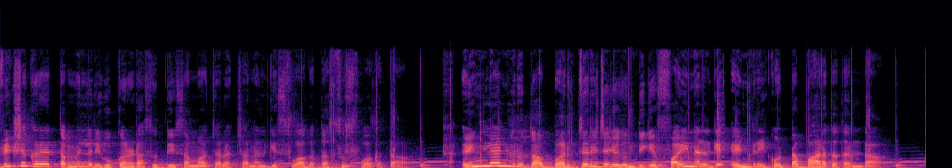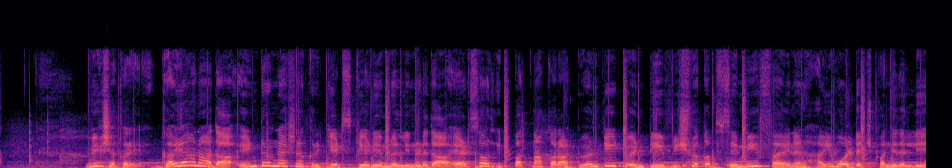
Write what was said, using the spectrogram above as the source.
ವೀಕ್ಷಕರೇ, ತಮ್ಮೆಲ್ಲರಿಗೂ ಕನ್ನಡ ಸುದ್ದಿ ಸಮಾಚಾರ ಚಾನಲ್ಗೆ ಸ್ವಾಗತ, ಸುಸ್ವಾಗತ. ಇಂಗ್ಲೆಂಡ್ ವಿರುದ್ಧ ಭರ್ಜರಿ ಜಯದೊಂದಿಗೆ ಫೈನಲ್ಗೆ ಎಂಟ್ರಿ ಕೊಟ್ಟ ಭಾರತ ತಂಡ. ವೀಕ್ಷಕರೇ, ಗಯಾನಾದ ಇಂಟರ್ನ್ಯಾಷನಲ್ ಕ್ರಿಕೆಟ್ ಸ್ಟೇಡಿಯಂನಲ್ಲಿ ನಡೆದ ಎರಡ್ ಸಾವಿರದ ಇಪ್ಪತ್ನಾಲ್ಕರ ಟ್ವೆಂಟಿ ಟ್ವೆಂಟಿ ವಿಶ್ವಕಪ್ ಸೆಮಿಫೈನಲ್ ಹೈ ವೋಲ್ಟೇಜ್ ಪಂದ್ಯದಲ್ಲಿ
